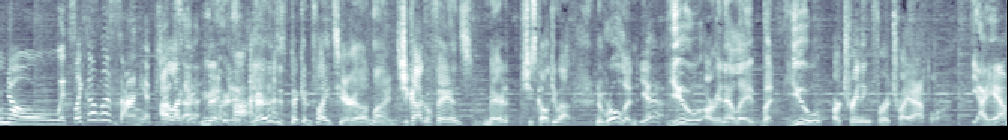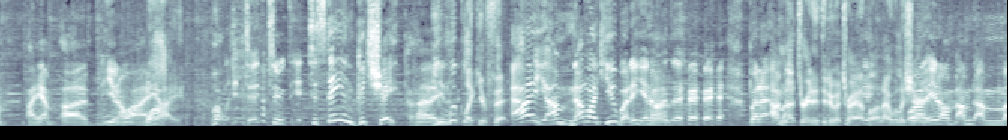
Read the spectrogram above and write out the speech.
No, it's like a lasagna pizza. I like it. Meredith, Meredith is picking fights here online. Chicago fans, Meredith, she's called you out. Now, Roland, Yeah. you are in LA, but you are training for a triathlon. I am. I am. Uh, you know, I. Why? Well, to, to to stay in good shape. Uh, You know, look like you're fit. I I'm not like you, buddy. You know, but I, I'm not training to do a triathlon, I will assure well, you. you know, I'm I'm, I'm uh,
